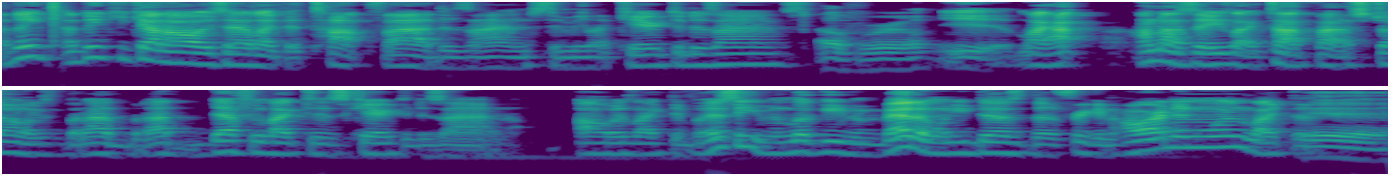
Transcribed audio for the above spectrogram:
I think I think he kind of always had like the top five designs to me, like character designs. Oh, for real. Yeah, like I, I'm not saying he's like top five strongest, but I but I definitely liked his character design. I always liked it, but it's even look even better when he does the freaking hardening one. Like the Yeah,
